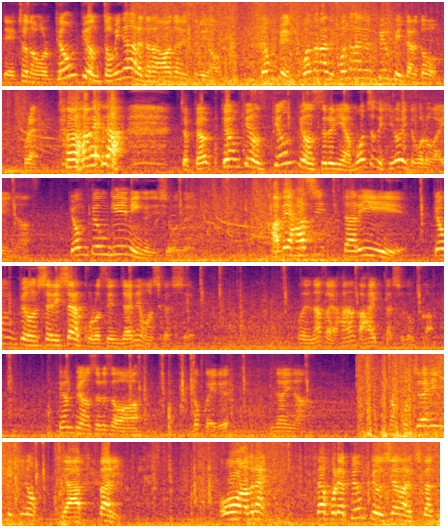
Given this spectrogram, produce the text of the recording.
て、ちょっと俺、ぴょんぴょん飛びながら戦うことにするよ。ぴょんぴょん、こんな感じ、こんな感じでぴょんぴょんいったらどう？これ。ダメだちょ、ぴょんぴょん、ぴょんぴょんするにはもうちょっと広いところがいいな。ぴょんぴょんゲーミングにしようぜ。壁走ったり、ぴょんぴょんしたりしたら殺せんじゃね？もしかして。これ中、なんか入ったっしょ、どっか。ぴょんぴょんするぞ。どっかいる？いないな。なこちら辺に敵の、やっぱり。おー、危ない。だからこれはぴょんぴょんしながら近づく。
